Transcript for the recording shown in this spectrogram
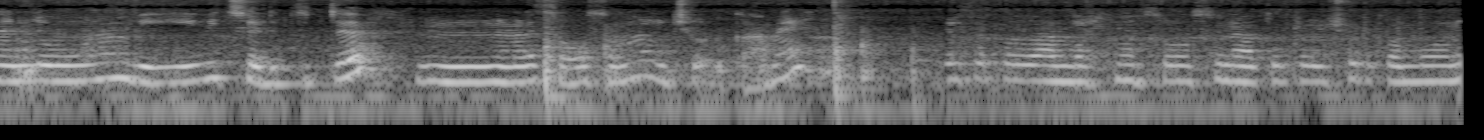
നല്ലോണം വേവിച്ചെടുത്തിട്ട് നമ്മുടെ സോസ് ഒന്ന് ഒഴിച്ചു കൊടുക്കാമേ. അപ്പോൾ വേണ്ട ഞാൻ സോസിനകത്തോട്ട് ഒഴിച്ചു കൊടുക്കാൻ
